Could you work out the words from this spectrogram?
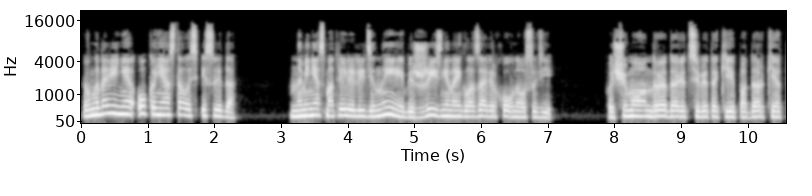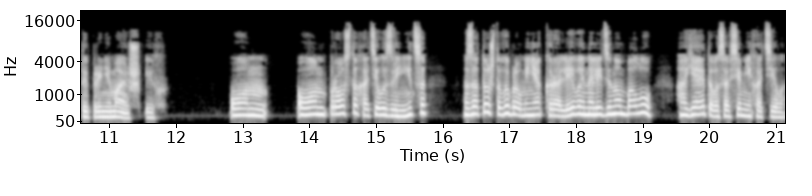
в мгновение ока не осталось и следа. На меня смотрели ледяные, безжизненные глаза верховного судьи. «Почему Андре дарит тебе такие подарки, а ты принимаешь их?» «Он... он просто хотел извиниться за то, что выбрал меня королевой на ледяном балу, а я этого совсем не хотела.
